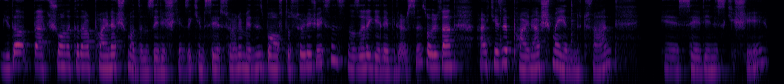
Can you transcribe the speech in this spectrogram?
ya da belki şu ana kadar paylaşmadınız ilişkinizi, kimseye söylemediniz. Bu hafta söyleyeceksiniz, nazara gelebilirsiniz. O yüzden herkese paylaşmayın lütfen. Ee, sevdiğiniz kişiyi.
